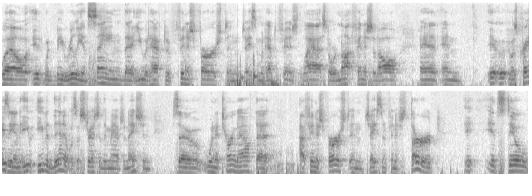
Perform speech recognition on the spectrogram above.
well, it would be really insane that you would have to finish first, and Jason would have to finish last, or not finish at all, and and it, it was crazy. And even then, it was a stretch of the imagination so when it turned out that I finished first and Jason finished third, it it's still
